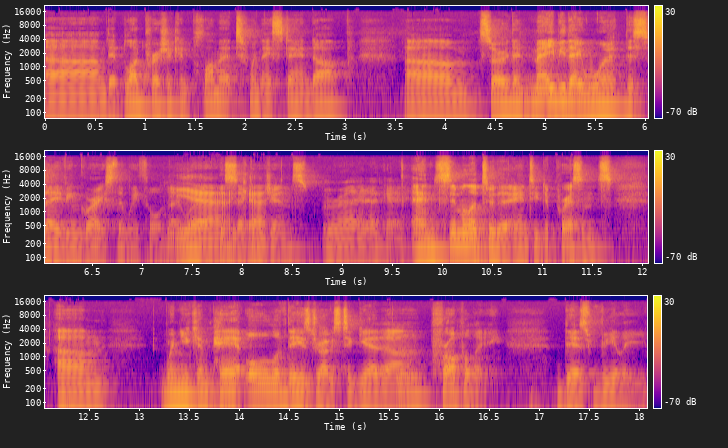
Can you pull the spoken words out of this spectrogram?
Um, their blood pressure can plummet when they stand up. Um, so then maybe they weren't the saving grace that we thought they Yeah, were, the second okay. gens. Right, okay. And similar to the antidepressants, um, when you compare all of these drugs together Mm. properly, there's really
